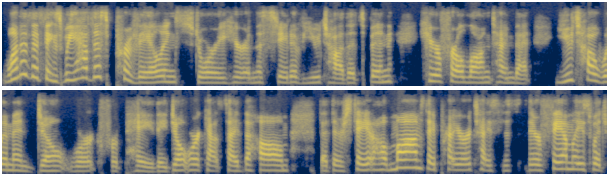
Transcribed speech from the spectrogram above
one of the things we have this prevailing story here in the state of Utah that's been here for a long time that Utah women don't work for pay. They don't work outside the home, that they're stay at home moms. They prioritize this, their families, which,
